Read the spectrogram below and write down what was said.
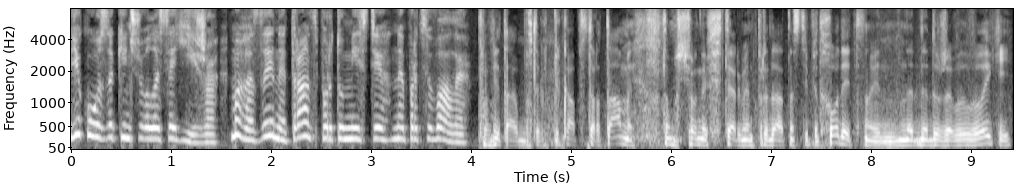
в якого закінчувалася їжа. Магазини, транспорт у місті не працювали. Пам'ятаю, був такий пікап з тортами, тому що в них термін придатності підходить. Ну він не, не дуже великий.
